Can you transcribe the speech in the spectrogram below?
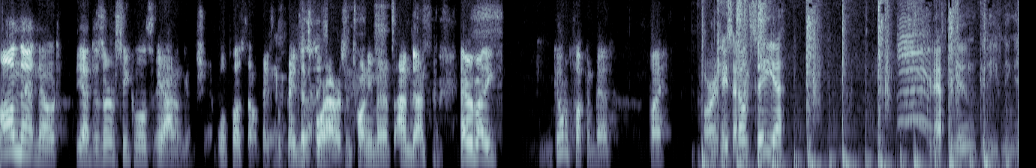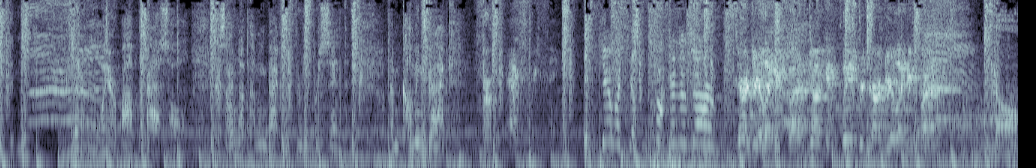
On that note, yeah, deserve sequels. Yeah, I don't give a shit. We'll post on Facebook page. It's four hours and 20 minutes. I'm done. Everybody, go to fucking bed. Bye. All In case I don't see ya. Good afternoon, good evening, and good night. You better lawyer up, asshole. Because I'm not coming back for 30%. I'm coming back for everything. Get what you fucking deserve! Return to your lady friend. Duncan, please return to your lady friend. No.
